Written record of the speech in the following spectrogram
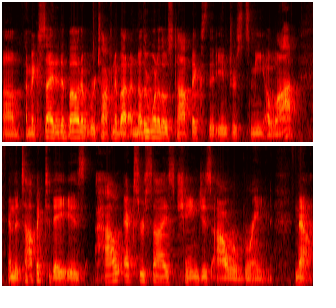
Um, I'm excited about it. We're talking about another one of those topics that interests me a lot. And the topic today is how exercise changes our brain. Now,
